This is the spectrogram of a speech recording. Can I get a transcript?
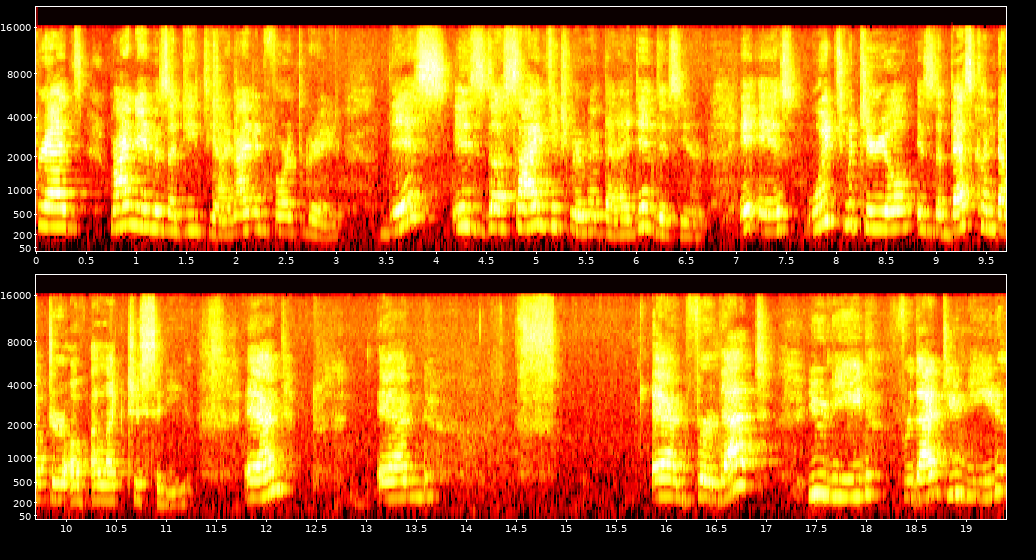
friends, my name is Adhithyaa and I'm in fourth grade. This is the science experiment that I did this year. It is which material is the best conductor of electricity. And and and for that you need for that you need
